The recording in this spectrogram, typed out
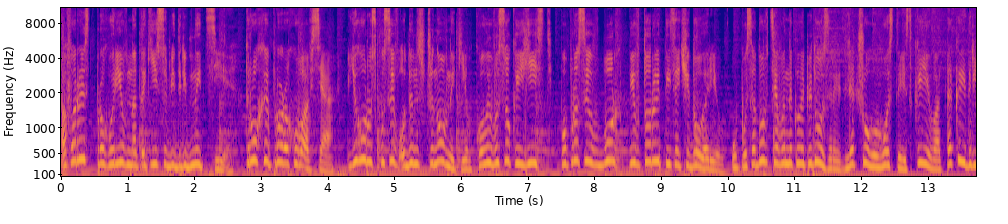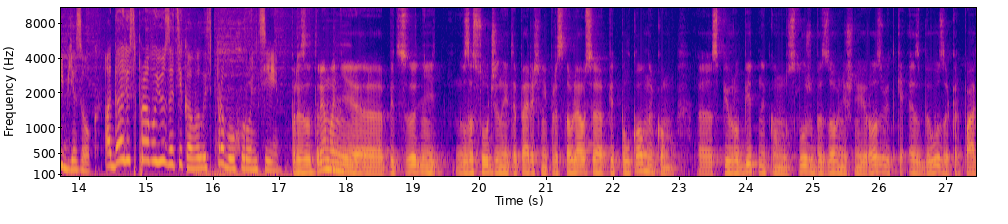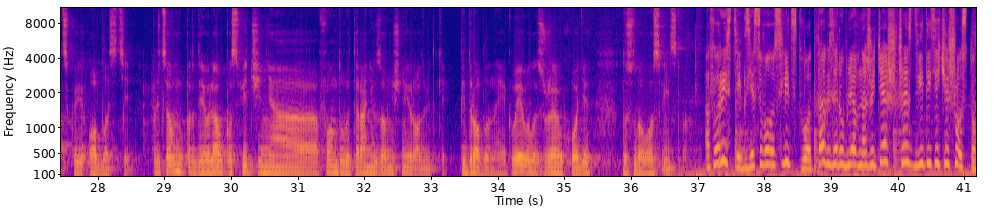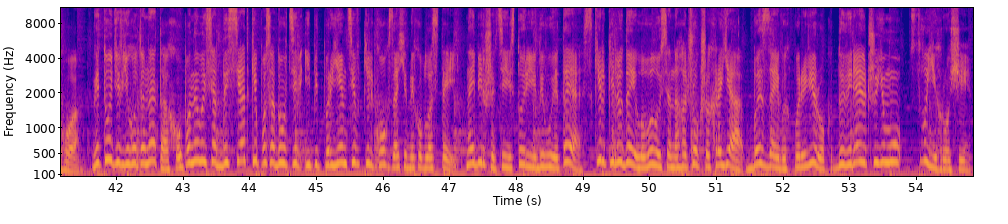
Аферист прогорів на такій собі дрібниці. Трохи прорахувався. Його розкусив один з чиновників, коли високий гість попросив борг півтори тисячі доларів. У посадовця виникли підозри, для чого гостеві з Києва такий дріб'язок. А далі справою зацікавились правоохоронці. При затриманні е, підсудній засуджений теперішній представлявся підполковником, е, співробітником служби зовнішньої розвідки СБУ Закарпатської області. При цьому пред'являв посвідчення фонду ветеранів зовнішньої розвідки, підроблене, як виявилось, вже в ході досудового слідства. Аферист, як з'ясувало слідство, так заробляв на життя ще з 2006-го. Відтоді в його тенетах опинилися десятки посадовців і підприємців кількох західних областей. Найбільше в цій історії дивує те, скільки людей ловилося на гачок шахрая без зайвих перевірок, довіряючи йому свої гроші.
